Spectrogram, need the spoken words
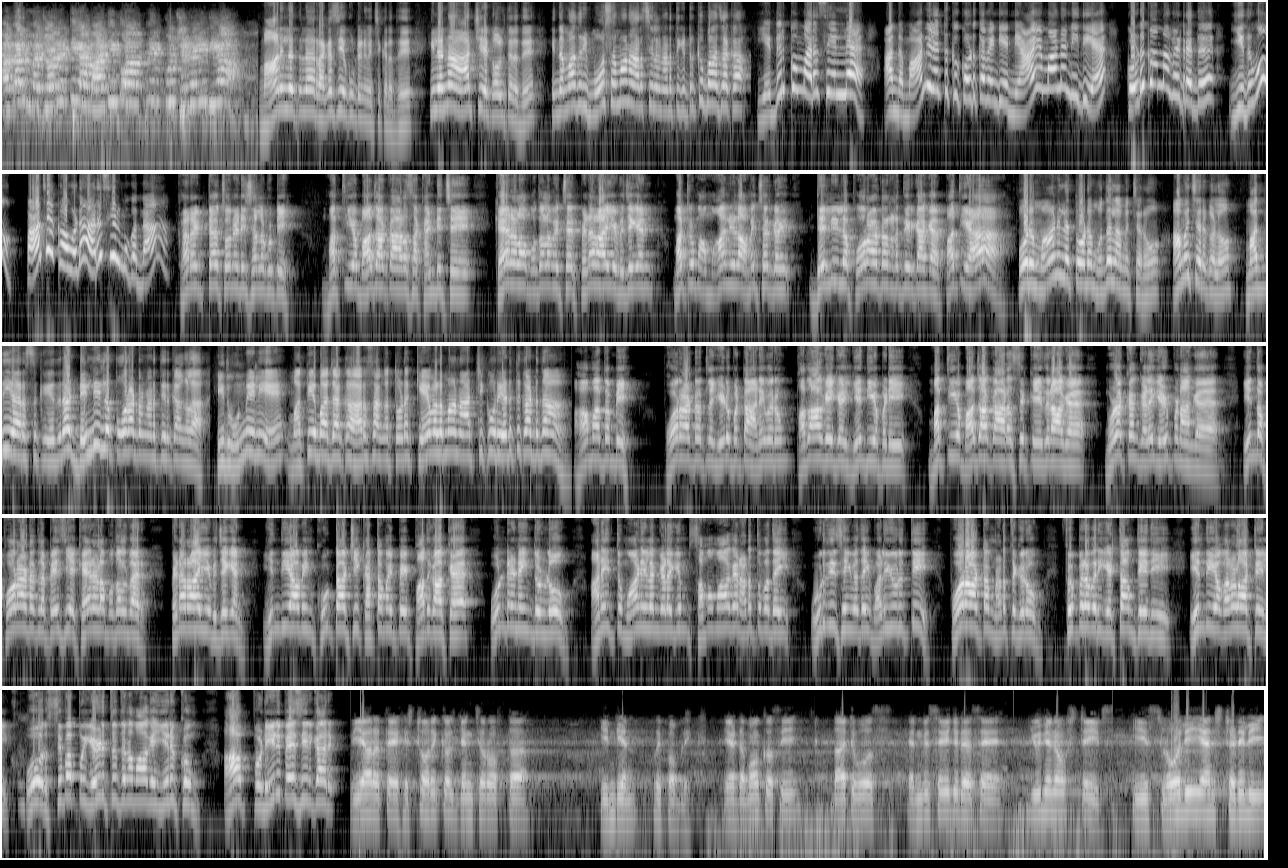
अगर मेजोरिटी आबादी को आपने कुछ नहीं दिया மாநிலத்துல ரகசிய கூட்டணி வச்சுக்கிறது இல்லைன்னா ஆட்சியை கவிழ்த்துறது இந்த மாதிரி மோசமான அரசியலை நடத்திக்கிட்டு இருக்கு பாஜக எதிர்க்கும் அரசியல்ல அந்த மாநிலத்துக்கு கொடுக்க வேண்டிய நியாயமான நிதிய கொடுக்காம விடுறது இதுவும் பாஜகவோட அரசியல் முகம்தான் கரெக்டா சொன்னடி செல்லக்குட்டி மத்திய பாஜக அரசை கண்டிச்சு கேரளா முதலமைச்சர் பினராயி விஜயன் மற்றும் அம்மாநில அமைச்சர்கள் டெல்லியில போராட்டம் நடத்தியிருக்காங்க. பாத்தியா? ஒரு மாநிலத்தோட முதலமைச்சரும் அமைச்சர்களும் மத்திய அரசுக்கு எதிராக டெல்லியில போராட்டம் நடத்தியிருக்காங்களா? இது உண்மையிலேயே மத்திய பாஜக அரசாங்கத்தோட கேவலமான ஆட்சிக்கு ஒரு எடுத்துக்காட்டு தான். ஆமா தம்பி. போராட்டத்தில் ஈடுபட்ட அனைவரும் பதாகைகள் ஏந்தியபடி மத்திய பாஜக அரசுக்கு எதிராக முழக்கங்களை எழுப்பினாங்க. இந்த போராட்டத்தில் பேசிய கேரள முதல்வர் பினராயி விஜயன் இந்தியாவின் கூட்டாட்சி கட்டமைப்பை பாதுகாக்க ஒன்றிணைந்துள்ளோம். அனைத்து மாநிலங்களையும் சமமாக நடத்துவதை உறுதி செய்வதை வலியுறுத்தி போராட்டம் நடத்துகிறோம் பிப்ரவரி எட்டாம் தேதி இந்திய வரலாற்றில் ஓர் சிவப்பு எழுத்து தினமாக இருக்கும் அப்படின்னு பேசியிருக்காரு We are at a historical juncture of the Indian Republic, a democracy that was envisaged as a union of states is slowly and steadily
